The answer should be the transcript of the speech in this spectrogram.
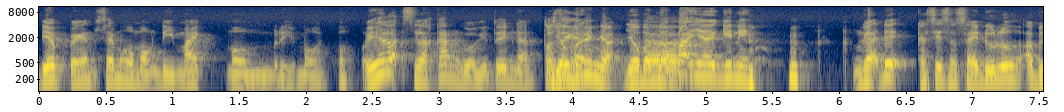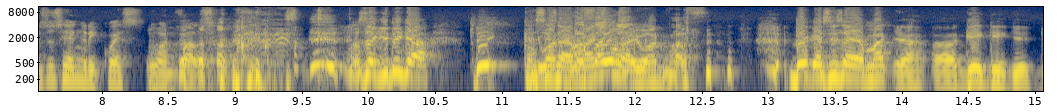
Dia pengen saya mau ngomong di mic, mau memberi himbauan. Oh, oh iya kak, silakan gue gituin kan. Terus dia gini nggak? Jawaban Eh, bapaknya gini. Enggak dek, kasih selesai dulu. Abis itu saya nge-request Iwan Fals. Terus saya gini enggak? Dek, kasih Iwan saya Fals mic. tahu nggak Iwan Fals? Dek, kasih saya mic ya. Eh, G, G, G, G.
